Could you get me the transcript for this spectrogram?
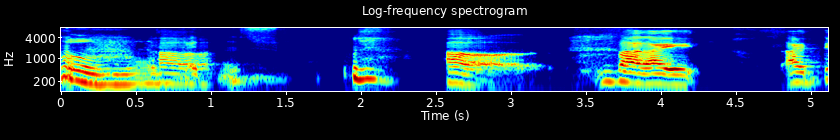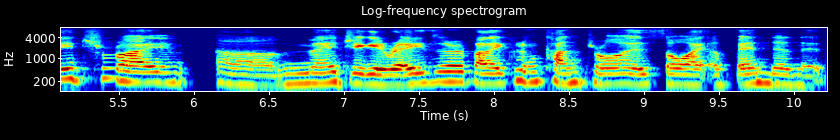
Oh my Uh, goodness. uh, but I I did try uh, magic eraser, but I couldn't control it, so I abandoned it.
